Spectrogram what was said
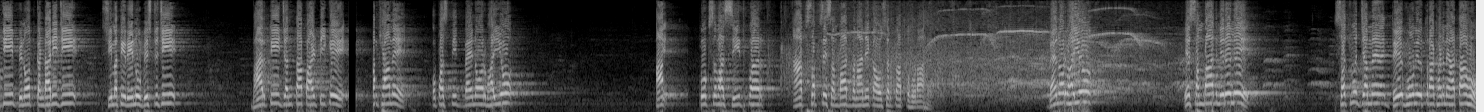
जी, विनोद कंडारी जी, श्रीमती रेणु बिष्ट जी, भारतीय जनता पार्टी के संख्या में उपस्थित बहनों और भाइयों, आज लोकसभा सीट पर आप सबसे संवाद बनाने का अवसर प्राप्त हो रहा है। बहनों और भाइयों ये संवाद मेरे लिए। सचमुच जब मैं देवभूमि उत्तराखंड में आता हूँ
